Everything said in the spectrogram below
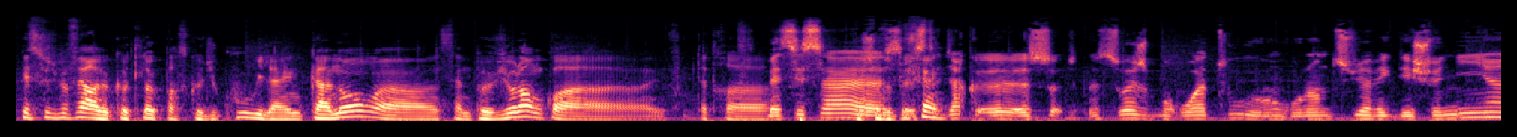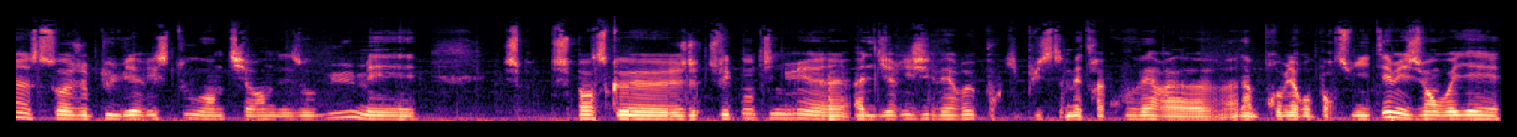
Qu'est-ce que tu peux faire avec Outlook Parce que du coup, il a un canon, euh, c'est un peu violent quoi. Il faut peut-être. euh, Ben c'est ça, c'est-à-dire que euh, so- soit je broie tout en roulant dessus avec des chenilles, soit je pulvérise tout en tirant des obus, mais je, je pense que je, je vais continuer à, à le diriger vers eux pour qu'ils puissent se mettre à couvert à la première opportunité, mais je vais envoyer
